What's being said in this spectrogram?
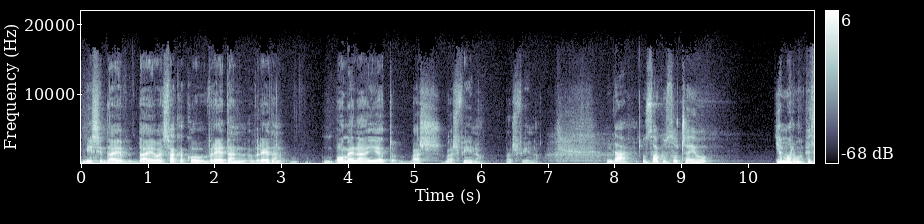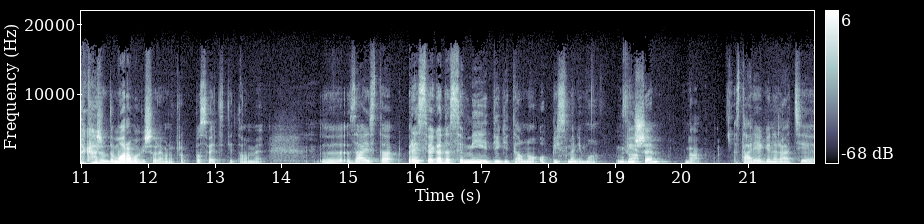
mislim da je, da je ovaj svakako vredan, vredan pomena i eto, baš, baš fino, baš fino. Da, u svakom slučaju ja moram opet da kažem da moramo više vremena posvetiti tome. E, zaista, pre svega da se mi digitalno opismenimo da. više. Da. Starije generacije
